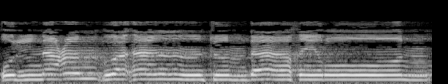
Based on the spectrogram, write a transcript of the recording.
قل نعم وأنتم داخرون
